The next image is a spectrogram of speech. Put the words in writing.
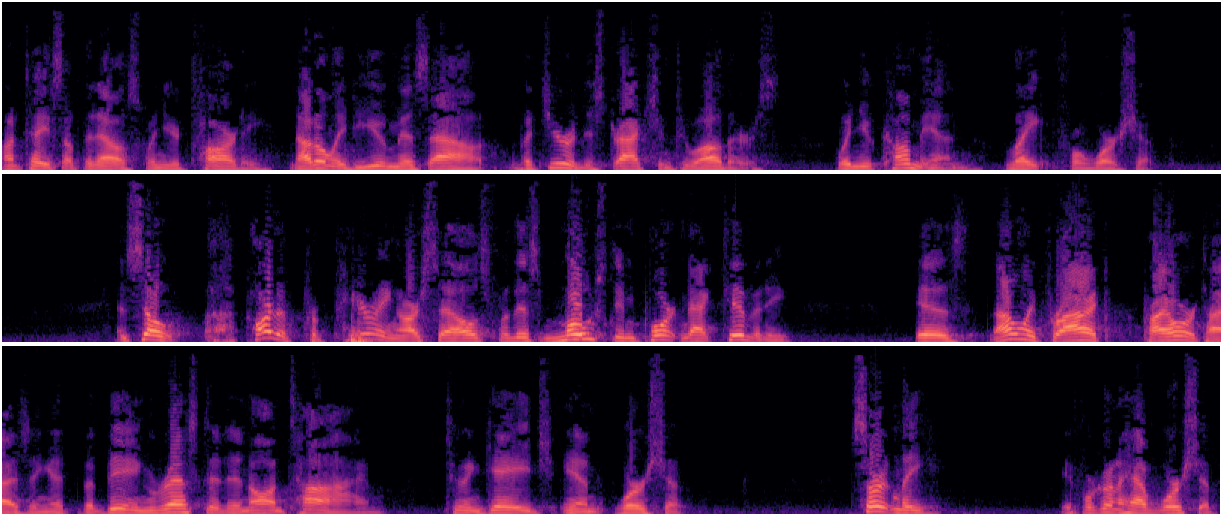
I'll tell you something else. When you're tardy, not only do you miss out, but you're a distraction to others when you come in late for worship. And so, part of preparing ourselves for this most important activity is not only prior- prioritizing it, but being rested and on time to engage in worship. Certainly, if we're going to have worship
